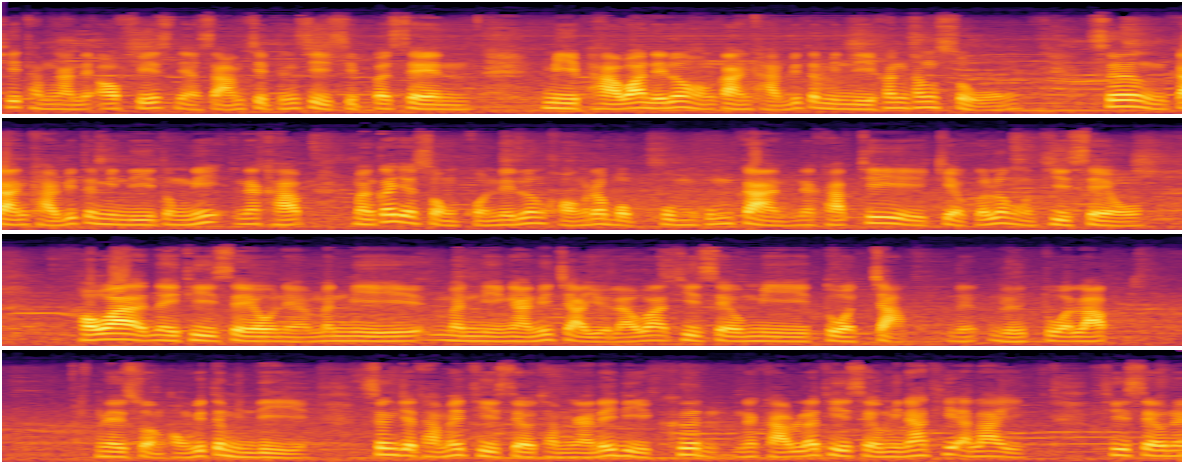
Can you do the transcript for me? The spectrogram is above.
ที่ทำงานในออฟฟิศเนี่ย30-40%มีภาวะในเรื่องของการขาดวิตามินดีค่อนข้างสูง ซึ่งการขาดวิตามินดีตรงนี้นะครับมันก็จะส่งผลในเรื่องของระบบภูมิคุ้มกันนะครับที่เกี่ยวกับเรื่องของ T เซลล์ เพราะว่าใน T เซลล์เนี่ยมันมีมันมีงานวิจัยอยู่แล้วว่า T เซลล์มีตัวจับหรือหรือตัวรับในส่วนของวิตามินดี ซึ่งจะทำให้ T เซลล์ทำงานได้ดีขึ้นนะครับและ T เซลล์มีหน้าที่อะไร T เซลล์ใน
